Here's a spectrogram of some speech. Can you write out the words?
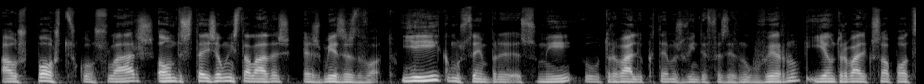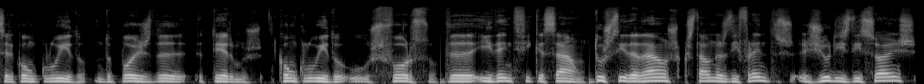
aos postos consulares onde estejam instaladas as mesas de voto. E aí, como sempre assumi, o trabalho que temos vindo a fazer no Governo, e é um trabalho que só pode ser concluído depois de termos concluído o esforço de identificação dos cidadãos que estão nas diferentes jurisdições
